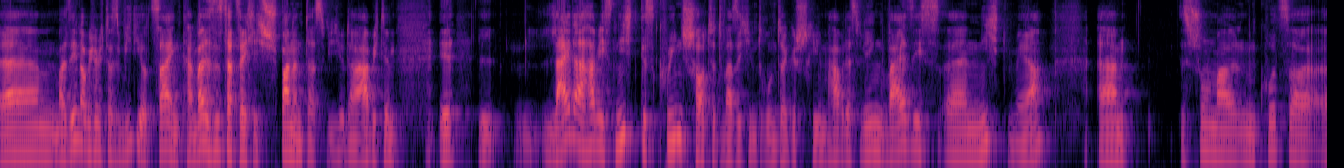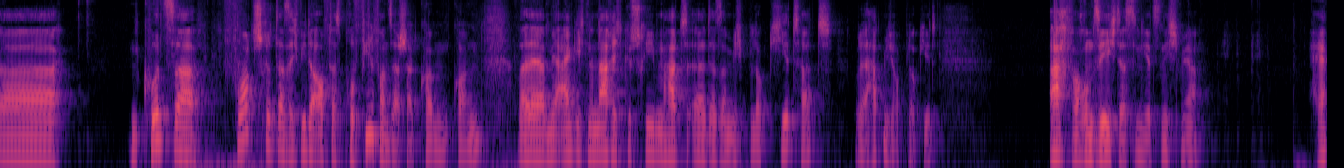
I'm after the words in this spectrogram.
Ähm, mal sehen, ob ich euch das Video zeigen kann, weil es ist tatsächlich spannend, das Video. Da habe ich dem. Äh, leider habe ich es nicht gescreenshottet, was ich ihm drunter geschrieben habe, deswegen weiß ich es äh, nicht mehr. Ähm, ist schon mal ein kurzer, äh, ein kurzer Fortschritt, dass ich wieder auf das Profil von Sascha kommen konnte, weil er mir eigentlich eine Nachricht geschrieben hat, äh, dass er mich blockiert hat. Oder er hat mich auch blockiert. Ach, warum sehe ich das denn jetzt nicht mehr? Hä?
